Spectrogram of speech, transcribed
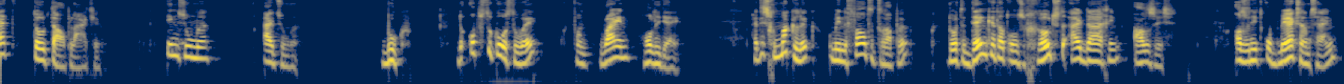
Het totaalplaatje. Inzoomen, uitzoomen. Boek. The Obstacle is the Way van Ryan Holiday. Het is gemakkelijk om in de val te trappen door te denken dat onze grootste uitdaging alles is. Als we niet opmerkzaam zijn,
